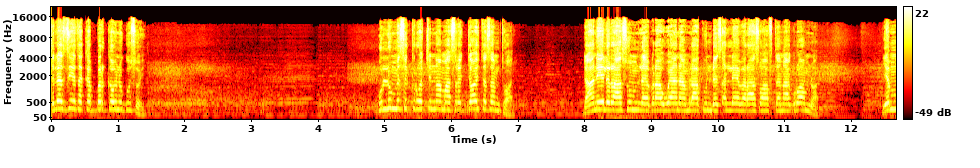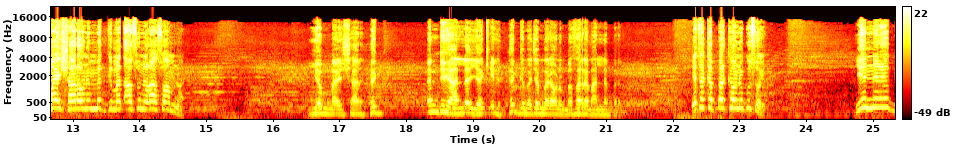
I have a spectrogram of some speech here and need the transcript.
ስለዚህ የተከበርከው ንጉሥ ሆይ ምስክሮችና ማስረጃዎች ተሰምተዋል። ዳንኤል ራሱም ለዕብራውያን አምላኩ እንደ ጸለየ በራሱ አፍ ተናግሮ አምኗል። የማይሻረውንም ሕግ መጣሱን ራሱ አምኗል። የማይሻር ሕግ እንዲህ ያለ የቂል ሕግ መጀመሪያውንም መፈረም አልነበረም። የተከበርከው ንጉሥ ሆይ ይህንን ሕግ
